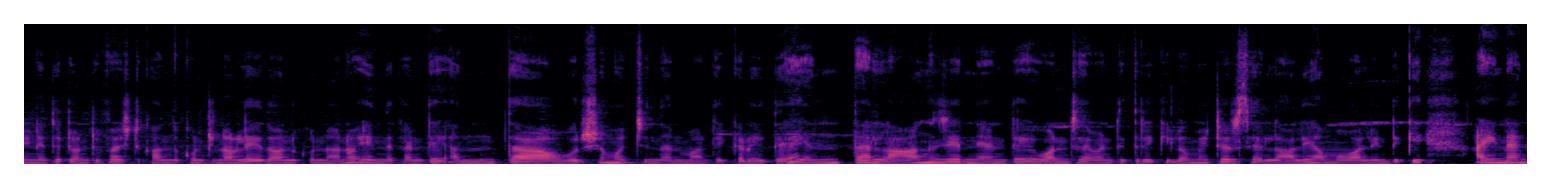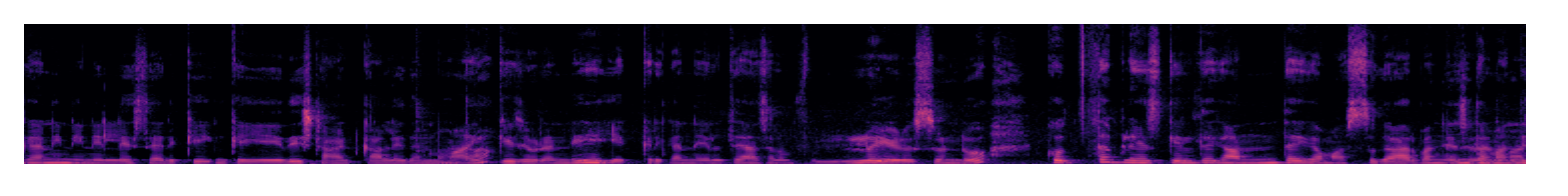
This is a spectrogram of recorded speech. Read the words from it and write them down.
నేనైతే ట్వంటీ ఫస్ట్కి అందుకుంటున్నాం లేదో అనుకున్నాను. ఎందుకంటే అంత వర్షం వచ్చిందనమాట ఇక్కడైతే ఎంత లాంగ్ జర్నీ అంటే వన్ సెవెంటీ త్రీ కిలోమీటర్స్ వెళ్ళాలి అమ్మ వాళ్ళ ఇంటికి అయినా కానీ నేను వెళ్ళేసరికి ఇంకా ఏది స్టార్ట్ కాలేదన్నమాట. మా చూడండి ఎక్కడికన్నా వెళ్తే అసలు ఫుల్ ఏడుస్తుండో. కొత్త ప్లేస్కి వెళ్తే ఇక అంతే ఇక మస్తు గార్బం చేస్తాడు మంది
